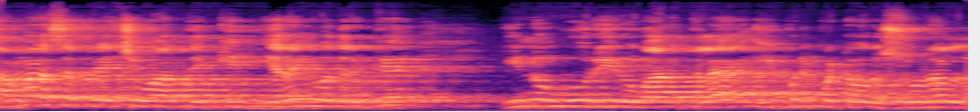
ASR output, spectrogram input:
சமரச பேச்சுவார்த்தைக்கு இறங்குவதற்கு இன்னும் ஓரிரு வாரத்தில் இப்படிப்பட்ட ஒரு சூழல்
